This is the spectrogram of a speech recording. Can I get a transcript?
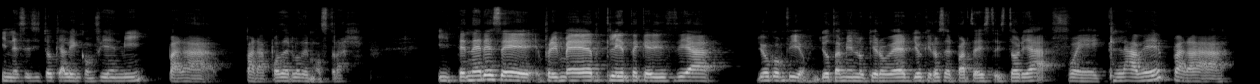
y necesito que alguien confíe en mí para, para poderlo demostrar. Y tener ese primer cliente que decía, yo confío, yo también lo quiero ver, yo quiero ser parte de esta historia, fue clave para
